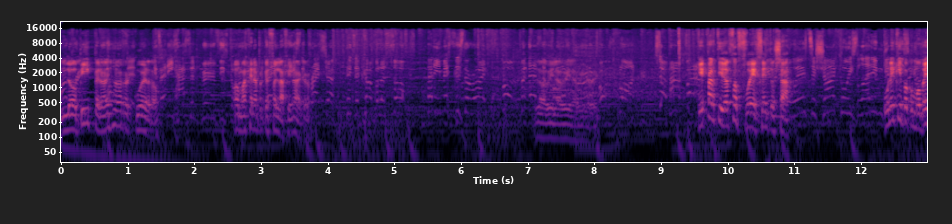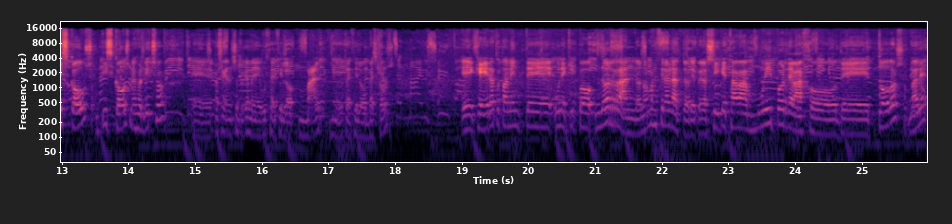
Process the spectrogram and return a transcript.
Lo vi, pero no lo recuerdo. O oh, más que nada porque fue en la final, creo. Lo vi, lo vi, lo vi, lo vi. ¿Qué partidazo fue, gente? O sea, un equipo como Best Coast, Coast, mejor dicho, eh, pasa que no sé por qué me gusta decirlo mal, me gusta decirlo Best Coast, eh, que era totalmente un equipo no random, no vamos a decir aleatorio, pero sí que estaba muy por debajo de todos, ¿vale?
